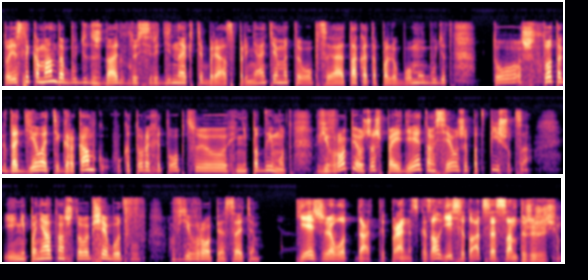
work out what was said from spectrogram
то если команда будет ждать до середины октября с принятием этой опции, а так это по-любому будет, то что тогда делать игрокам, у которых эту опцию не подымут? В Европе уже, ж, по идее, там все уже подпишутся. И непонятно, что вообще будет в, в Европе с этим. Есть же вот, да, ты правильно сказал, есть ситуация с Санта Жижичем,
